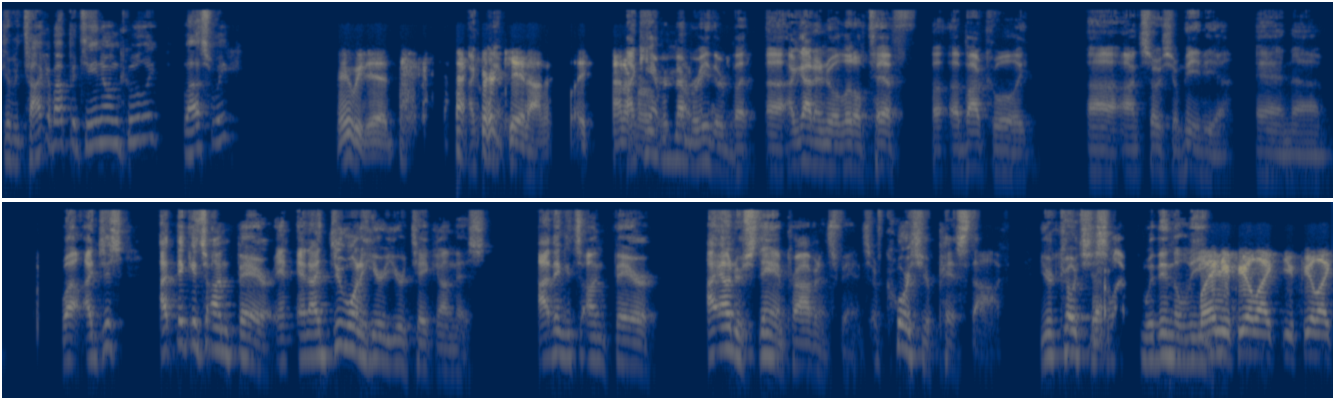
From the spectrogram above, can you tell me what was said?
Did we talk about Pitino and Cooley last week? Maybe we did. I forget, honestly. I, I can't remember either, but uh, I got into a little tiff uh, about Cooley uh, on social media, and uh, well, I just I think it's unfair, and and I do want to hear your take on this. I think it's unfair. I understand Providence fans. Of course, you're pissed off. Your coach just yeah. left within the league. When you feel like you feel like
